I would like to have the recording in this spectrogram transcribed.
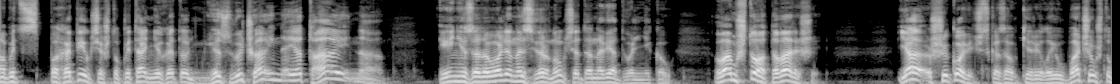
мабыць спахапіўся што пытанне гэта незвычайная тайна і незадаволена звярнуўся да наведвальнікаў вам что таварышы я шыкович сказаў кирилла і убачыў што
